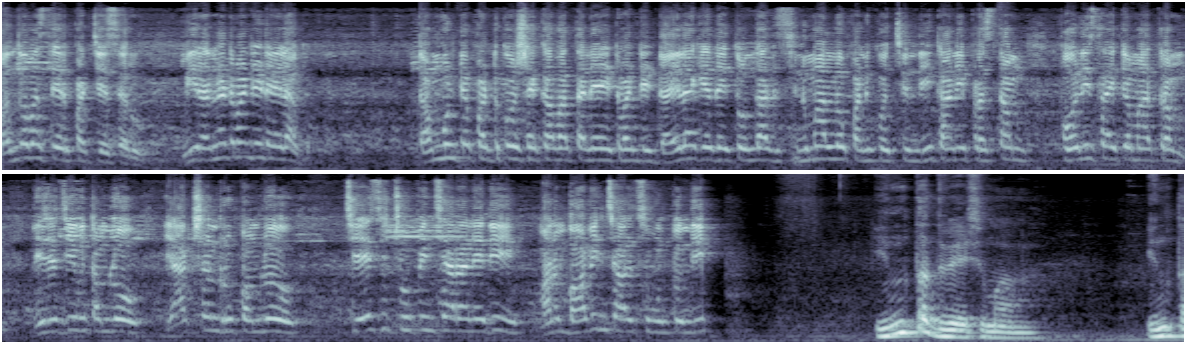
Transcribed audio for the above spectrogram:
బందోబస్తు ఏర్పాటు చేశారు. మీరు అన్నటువంటి డైలాగ్ దమ్ముంటే పట్టుకో షెకావత్ అనేటువంటి డైలాగ్ ఏదైతే ఉందో అది సినిమాల్లో పనికొచ్చింది. కానీ ప్రస్తుతం పోలీస్ అయితే మాత్రం నిజ జీవితంలో యాక్షన్ రూపంలో చేసి చూపించారనేది మనం భావించాల్సి ఉంటుంది. ఇంత ద్వేషమా? ఇంత.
